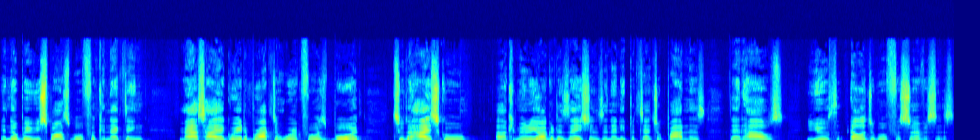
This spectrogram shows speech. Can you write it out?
And they'll be responsible for connecting MassHire Greater Brockton Workforce Board to the high school, uh, community organizations, and any potential partners that house youth eligible for services.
